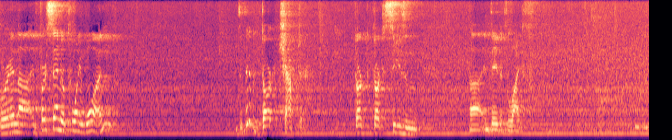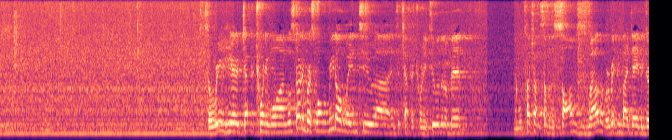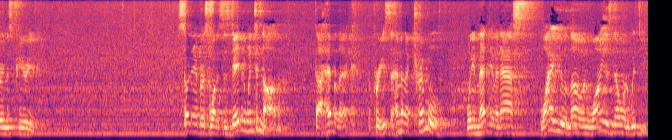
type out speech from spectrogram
We're in, uh, in 1 Samuel 21. It's a bit of a dark chapter, dark, dark season uh, in David's life. So we'll read here chapter 21. We'll start in verse 1. We'll read all the way into, uh, into chapter 22 a little bit. And we'll touch on some of the Psalms as well that were written by David during this period. Starting at verse 1, it says David went to Nob, to Ahimelech, the priest. Ahimelech trembled when he met him and asked, Why are you alone? Why is no one with you?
